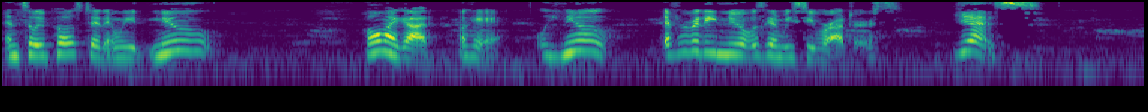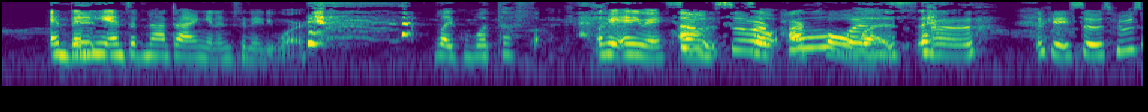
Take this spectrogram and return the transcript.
and so we posted, and we knew. Oh my god! Okay, we knew everybody knew it was going to be Steve Rogers, Yes. And then It- he ends up not dying in Infinity War. like what the fuck? Okay, anyway, So, um, so, our, poll was, was uh, okay. So who's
